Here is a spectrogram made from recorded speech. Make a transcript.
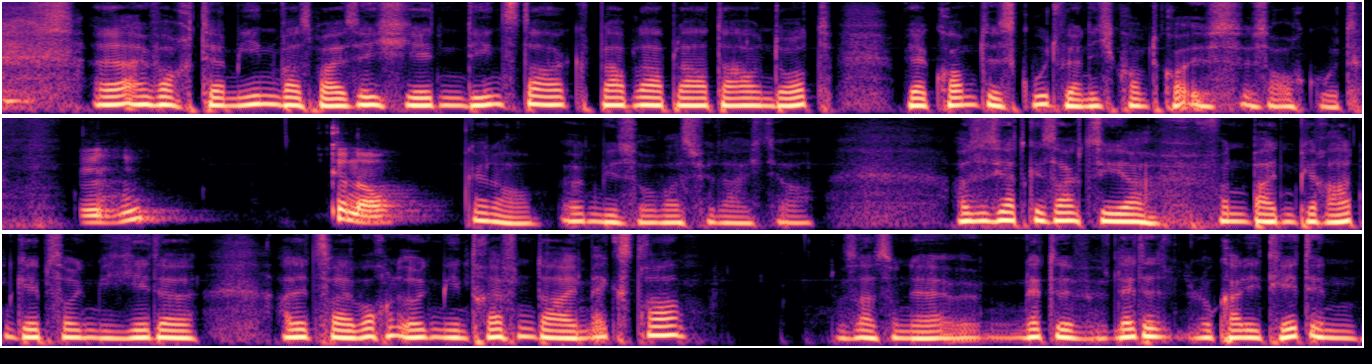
äh, einfach Termin, was weiß ich, jeden Dienstag, bla bla bla, da und dort. Wer kommt, ist gut, wer nicht kommt, ist, ist auch gut. Mhm. Genau. Genau, irgendwie sowas vielleicht, ja. Also sie hat gesagt, sie von beiden Piraten gäbe es irgendwie jede, alle zwei Wochen irgendwie ein Treffen da im Extra. Das ist also eine nette, nette Lokalität in,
